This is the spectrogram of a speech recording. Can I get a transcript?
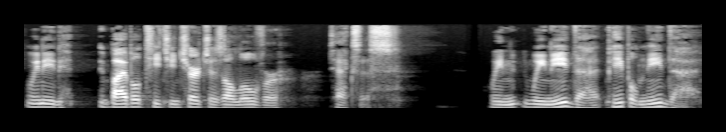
we need Bible teaching churches all over Texas. We we need that. People need that.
